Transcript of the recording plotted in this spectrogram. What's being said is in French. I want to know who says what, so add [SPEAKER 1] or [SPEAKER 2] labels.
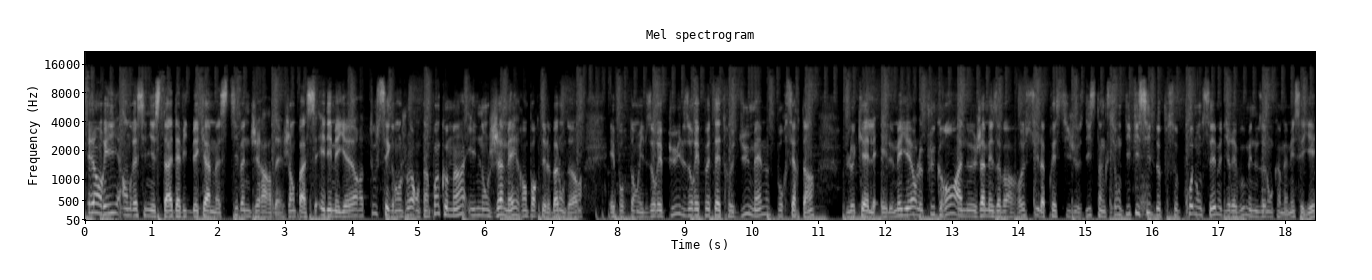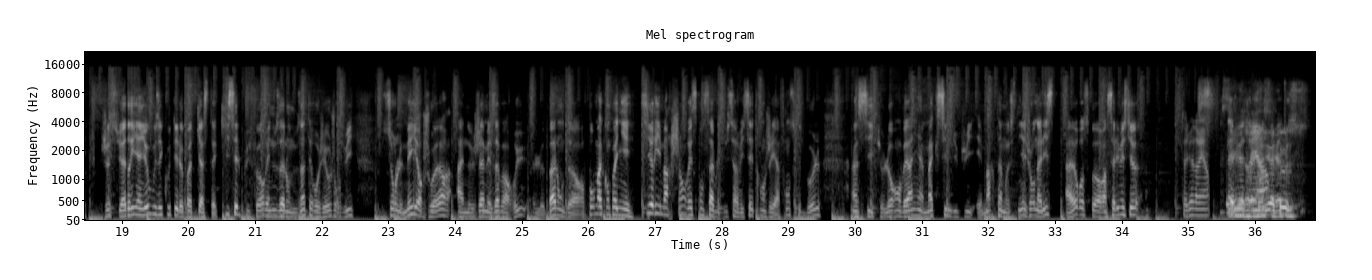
[SPEAKER 1] Thierry Henry, André Iniesta, David Beckham, Steven Gerrard, j'en passe et des meilleurs, tous ces grands joueurs ont un point commun, ils n'ont jamais remporté le ballon d'or. Et pourtant, ils auraient pu, ils auraient peut-être dû même, pour certains. Lequel est le meilleur, le plus grand à ne jamais avoir reçu la prestigieuse distinction? Difficile de se prononcer, me direz-vous, mais nous allons quand même essayer. Je suis Adrien Yo, vous écoutez le podcast Qui c'est le plus fort? Et nous allons nous interroger aujourd'hui sur le meilleur joueur à ne jamais avoir eu le ballon d'or. Pour m'accompagner, Thierry Marchand, responsable du service étranger à France Football, ainsi que Laurent Vergne, Maxime Dupuis et Martin Mosnier, journalistes à Eurosport. Salut messieurs
[SPEAKER 2] Salut Adrien.
[SPEAKER 3] Salut Adrien.
[SPEAKER 4] Salut à tous.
